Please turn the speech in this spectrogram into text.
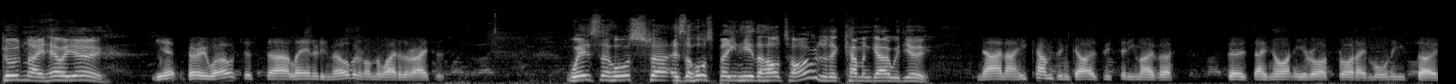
Good mate. How are you? Yep, very well. Just uh, landed in Melbourne and on the way to the races. Where's the horse? Uh, has the horse been here the whole time, or did it come and go with you? No, no, he comes and goes. We sent him over Thursday night and he arrived Friday morning. So,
